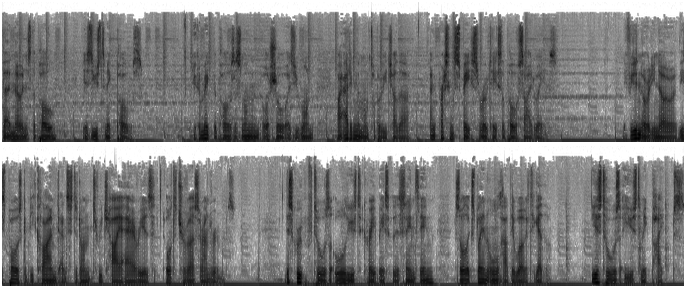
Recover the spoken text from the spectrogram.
better known as the pole, is used to make poles. You can make the poles as long or short as you want by adding them on top of each other, and pressing space rotates the pole sideways. If you didn't already know, these poles can be climbed and stood on to reach higher areas or to traverse around rooms. This group of tools are all used to create basically the same thing, so I'll explain all how they work together. These tools are used to make pipes.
